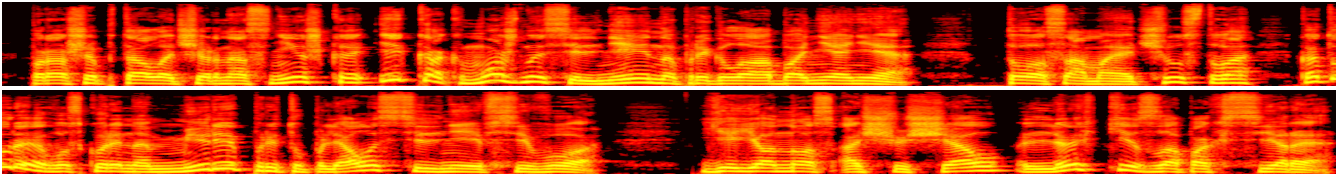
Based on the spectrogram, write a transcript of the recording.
– прошептала Черноснежка и как можно сильнее напрягла обоняние. То самое чувство, которое в ускоренном мире притуплялось сильнее всего. Её нос ощущал легкий запах серы.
